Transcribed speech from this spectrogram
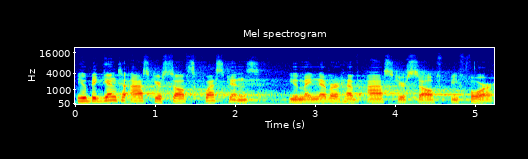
You begin to ask yourselves questions you may never have asked yourself before.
